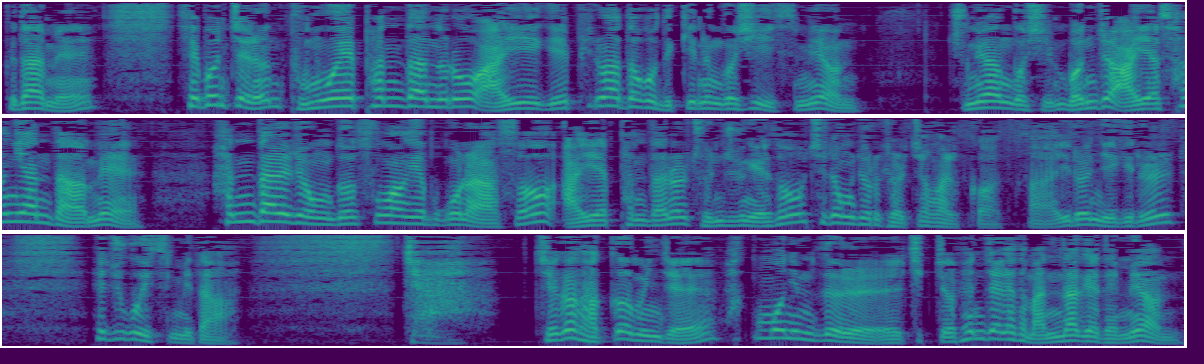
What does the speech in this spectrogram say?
그 다음에 세 번째는 부모의 판단으로 아이에게 필요하다고 느끼는 것이 있으면 중요한 것이 먼저 아이와 상의한 다음에 한 달 정도 수강해 보고 나서 아이의 판단을 존중해서 최종적으로 결정할 것. 아, 이런 얘기를 해주고 있습니다. 자, 제가 가끔 이제 학부모님들 직접 현장에서 만나게 되면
